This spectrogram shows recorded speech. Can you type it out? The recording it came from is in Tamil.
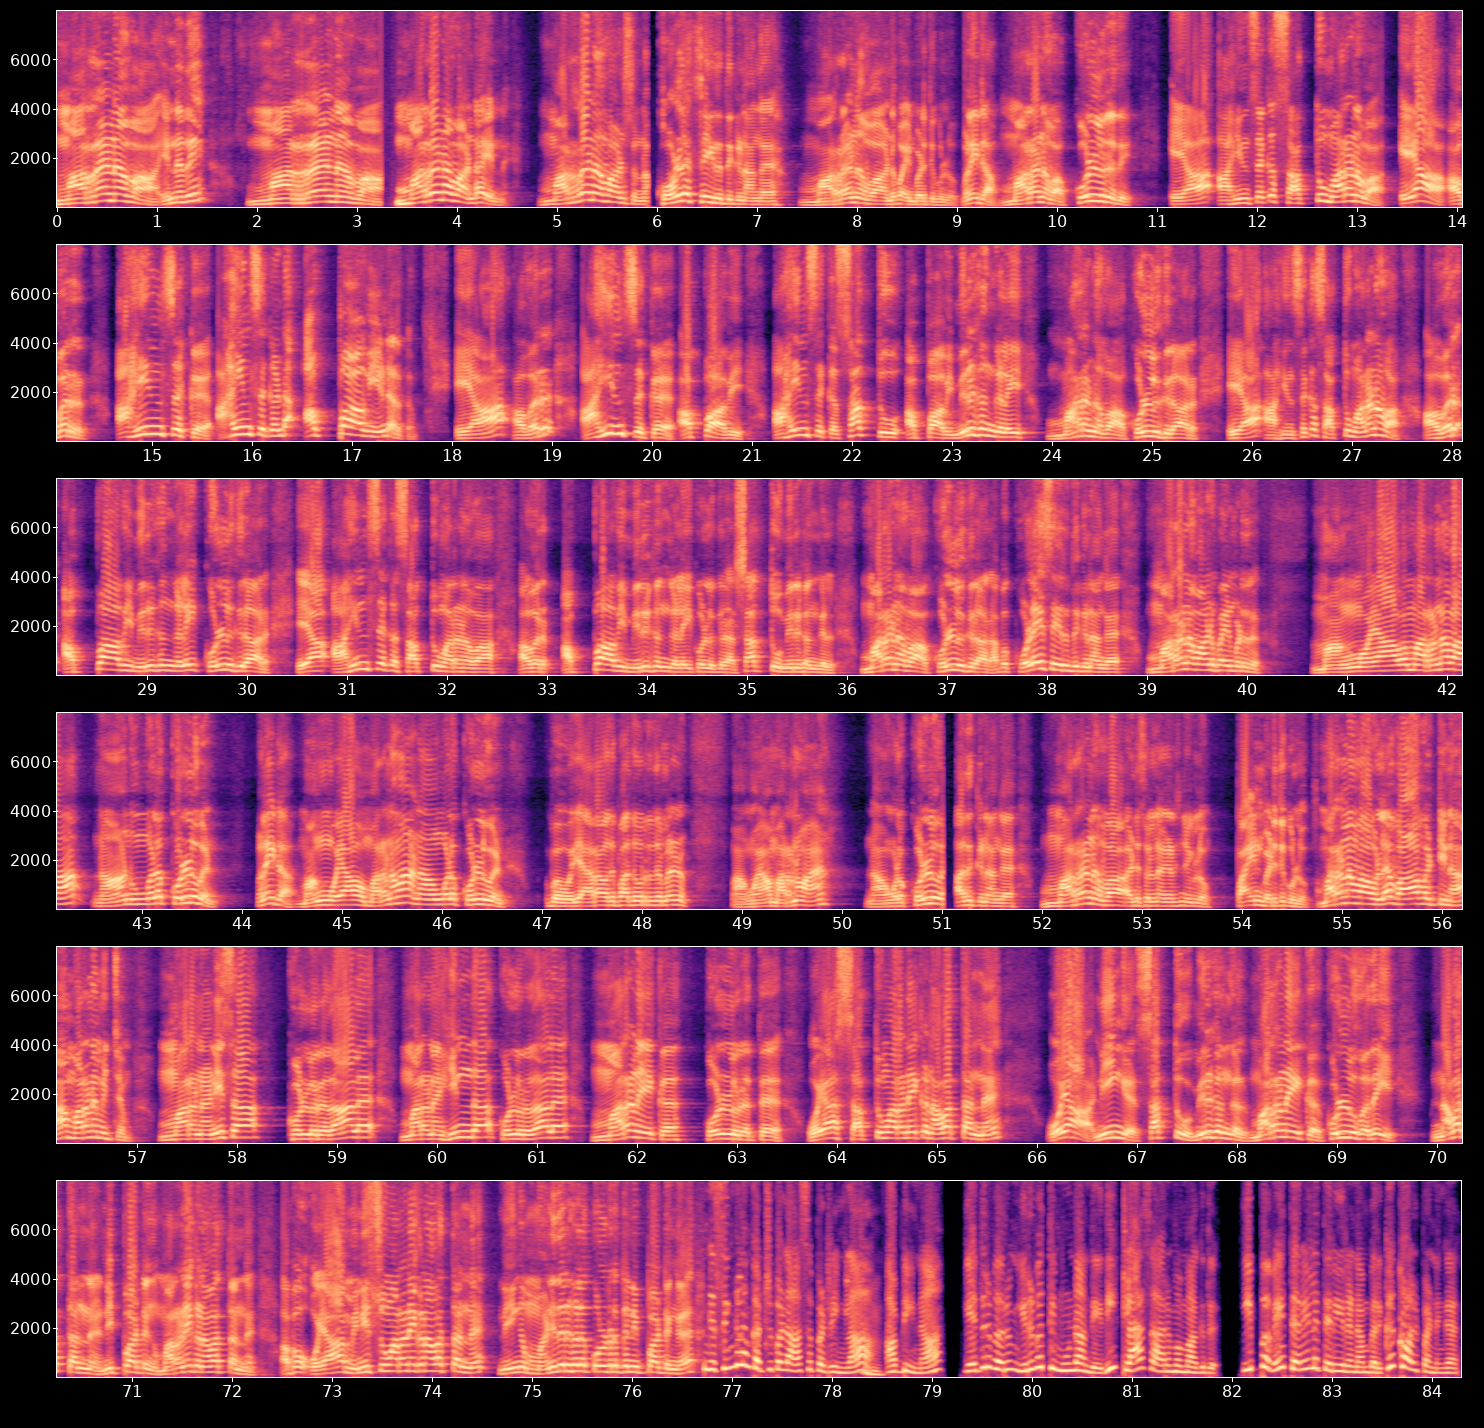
மரணவா. என்னது? மரணவா. மரணவாண்டா என்ன? மரணவான்னு சொன்னா கொலை செய்யறதுக்கு நாங்க மரணவான்னு பயன்படுத்திக் கொள்ளும் விளையாட்டா மரணவா. கொல்லுறது. එයා අහිංසක සත්තු මරණවා. එයා அவர் அஹிம்சக்கு அஹிம்சக்குன்ற அப்பாவின்ற அர்த்தம் ஏயா அவர் அஹிம்சக்கு அப்பாவி அஹிம்சக்க சத்து அப்பாவி மிருகங்களை மரணவா கொள்ளுகிறார் ஏயா அஹிம்சக்க சத்து மரணவா அவர் அப்பாவி மிருகங்களை கொள்ளுகிறார் ஏயா அஹிம்சக்க சத்து மரணவா அவர் அப்பாவி மிருகங்களை கொள்ளுகிறார் சத்து மிருகங்கள் மரணவா கொள்ளுகிறார் அப்போ கொலை செய்யறதுக்கு நாங்கள் மரணவான்னு பயன்படுத்துகிறோம் மங்கொயாவ மரணவா நான் உங்களை கொல்லுவேன். விளையாட்டா மங்கொயாவ மரணவா நான் உங்களை கொல்லுவேன். இப்போ யாராவது பார்த்து ஒரு மங்கொயா மரணவா நான் உங்களை கொல்லுவேன். அதுக்கு நாங்கள் மரணவா அப்படின்னு சொல்லி நாங்கள் செஞ்சுக்கலாம் பயன்படுத்தி கொள்ளும். மரணவாவில் வா வெட்டினா மரண மிச்சம் மரண நிசா கொள்ளுறதால மரண ஹிந்தா கொள்ளுறதால மரணேக்க கொள்ளுறத்து ஒயா சத்து மரணேக்க நவத்தன்ன. ஒயா நீங்க சத்து மிருகங்கள் மரணேக்க கொல்லுவதை நவத்தன்ன நிப்பாட்டுங்க. மரணேக்க நவத்தன்ன. அப்போ ஒயா மினிசு மரணேக்க நவத்தன்ன நீங்க மனிதர்களை கொல்றதை நிப்பாட்டுங்க. நீங்க சிங்களம் கற்றுக்கொள்ள ஆசைப்படுறீங்களா? அப்படின்னா எதிர்வரும் இருபத்தி மூணாம் தேதி கிளாஸ் ஆரம்பமாகுது. இப்பவே திரையில தெரியற நம்பருக்கு கால் பண்ணுங்க.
